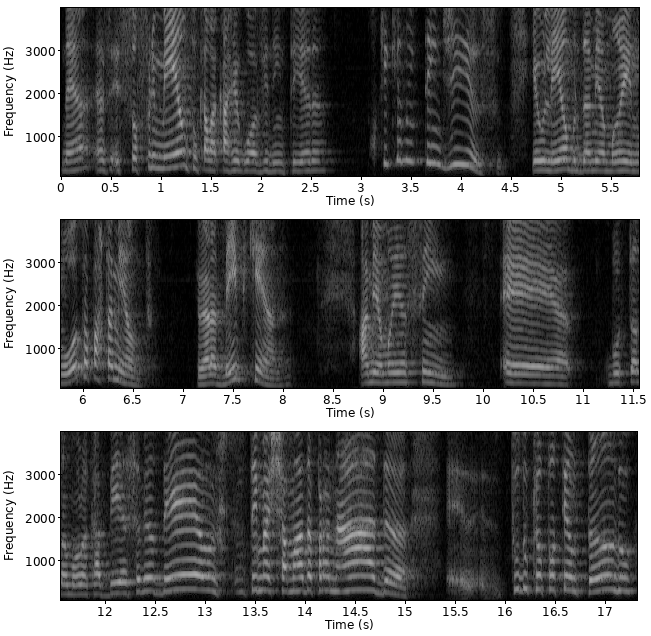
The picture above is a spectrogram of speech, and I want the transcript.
né? Esse sofrimento que ela carregou a vida inteira. Por que, que eu não entendi isso? Eu lembro da minha mãe no outro apartamento. Eu era bem pequena. A minha mãe assim, é, botando a mão na cabeça, meu Deus, não tem mais chamada para nada. É, tudo que eu tô tentando,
